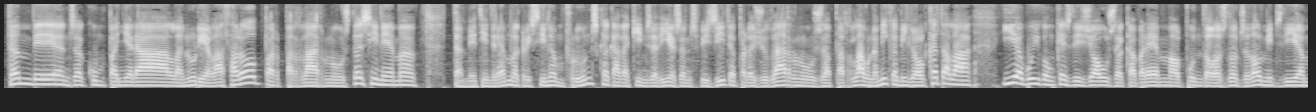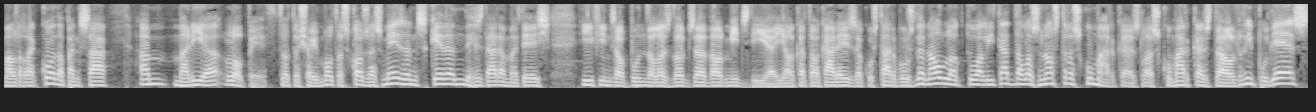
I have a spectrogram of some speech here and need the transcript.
També ens acompanyarà la Núria Lázaro per parlar-nos de cinema. També tindrem la Cristina Enfruns, que cada 15 dies ens visita per ajudar-nos a parlar una mica millor el català i avui, com que és dijous, acabarem al punt de les 12 del migdia amb el racó de pensar amb Maria López. Tot això i moltes coses més ens queden des d'ara mateix i fins al punt de les 12 del migdia. I el que toca ara és acostar-vos de nou l'actualitat de les nostres comarques, les comarques del Ripollès,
